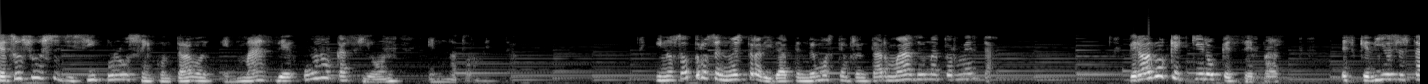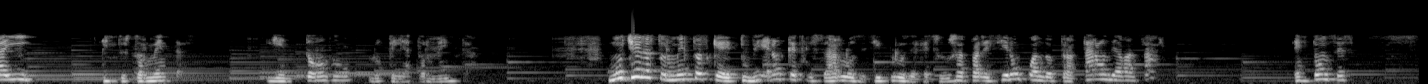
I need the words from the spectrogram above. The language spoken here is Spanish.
Jesús y sus discípulos se encontraron en más de una ocasión en una tormenta. Y nosotros en nuestra vida tendremos que enfrentar más de una tormenta. Pero algo que quiero que sepas es que Dios está ahí en tus tormentas y en todo lo que le atormenta. Muchas de las tormentas que tuvieron que cruzar los discípulos de Jesús aparecieron cuando trataron de avanzar. Entonces,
